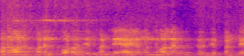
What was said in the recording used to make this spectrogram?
మనం వాళ్ళని స్మరించుకోవడం చెప్పంటే ఐలమ్మ నివాళులర్పించడం చెప్పంటే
